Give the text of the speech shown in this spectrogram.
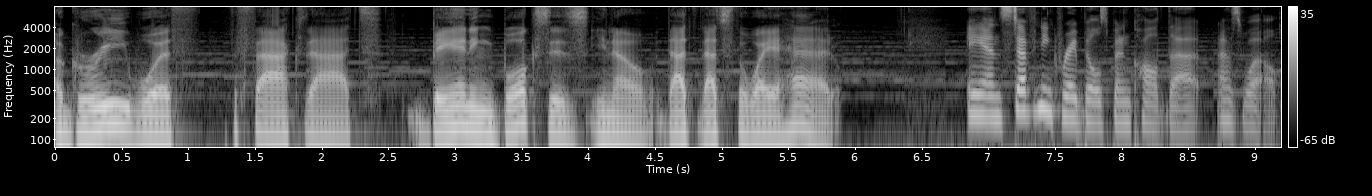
agree with the fact that banning books is, you know, that that's the way ahead. And Stephanie Kraybill's been called that as well.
